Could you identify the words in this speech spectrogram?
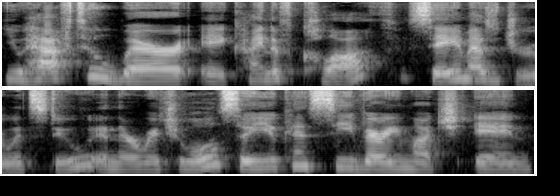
You have to wear a kind of cloth, same as Druids do in their rituals. So you can see very much in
